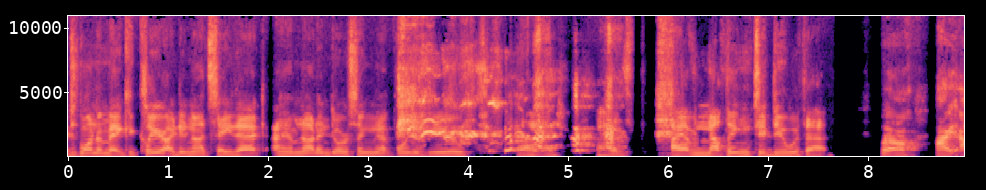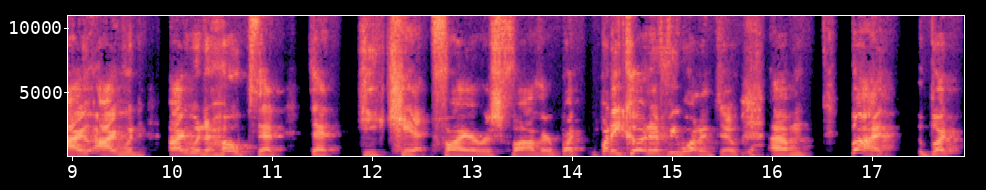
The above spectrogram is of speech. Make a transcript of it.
just want to make it clear. I did not say that. I am not endorsing that point of view. uh, I have I have nothing to do with that. Well, I I I would I would hope that that he can't fire his father, but but he could if he wanted to. Um, but but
